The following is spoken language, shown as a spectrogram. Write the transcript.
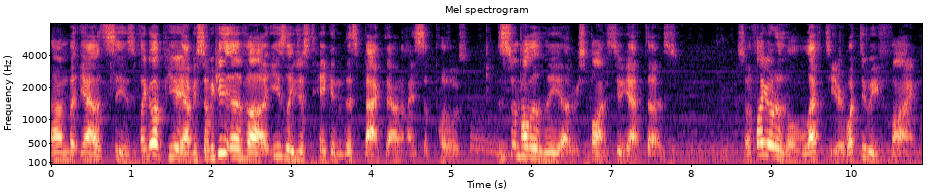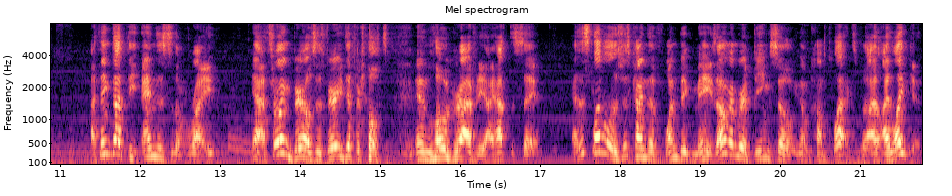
Um, but yeah, let's see. If I go up here, yeah, so we could have uh, easily just taken this back down, I suppose. This one probably uh, respawns too. Yeah, it does. So if I go to the left here, what do we find? I think that the end is to the right. Yeah, throwing barrels is very difficult in low gravity, I have to say. And this level is just kind of one big maze. I don't remember it being so, you know, complex, but I, I like it.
